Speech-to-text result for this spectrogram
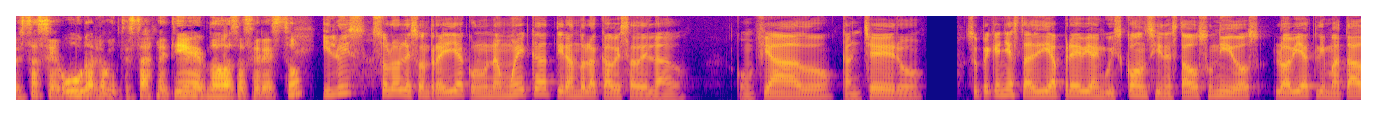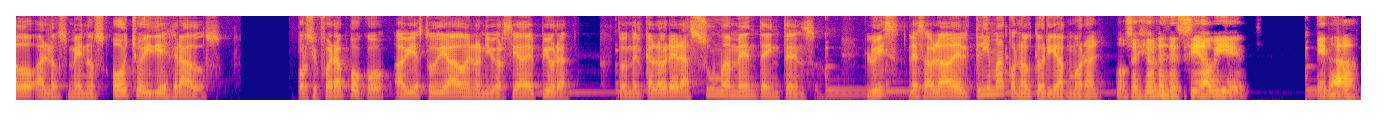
¿estás seguro en lo que te estás metiendo? ¿Vas a hacer esto? Y Luis solo le sonreía con una mueca tirando la cabeza de lado. Confiado, canchero. Su pequeña estadía previa en Wisconsin, Estados Unidos, lo había aclimatado a los menos 8 y 10 grados. Por si fuera poco, había estudiado en la Universidad de Piura, donde el calor era sumamente intenso. Luis les hablaba del clima con autoridad moral. Entonces yo les decía, oye, mira,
